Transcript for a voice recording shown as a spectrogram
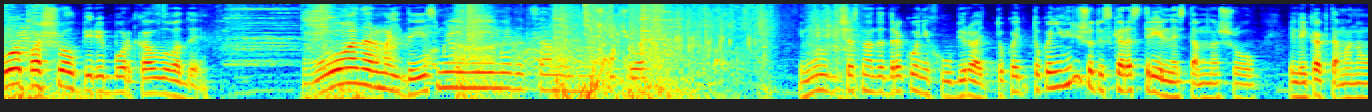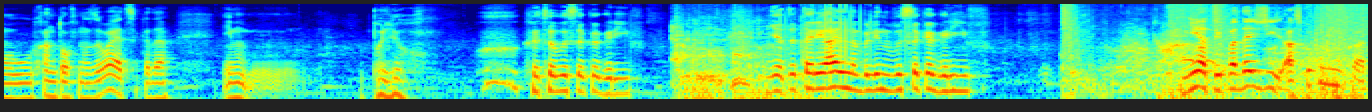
О, пошел перебор колоды. О, нормальдыс мы имеем этот самый ништячок. Ему сейчас надо дракониху убирать. Только, только не говори, что ты скорострельность там нашел. Или как там оно у хантов называется, когда им... Бля. Это высокогриф. Нет, это реально, блин, высокогриф. Нет, ты подожди. А сколько у него карт?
